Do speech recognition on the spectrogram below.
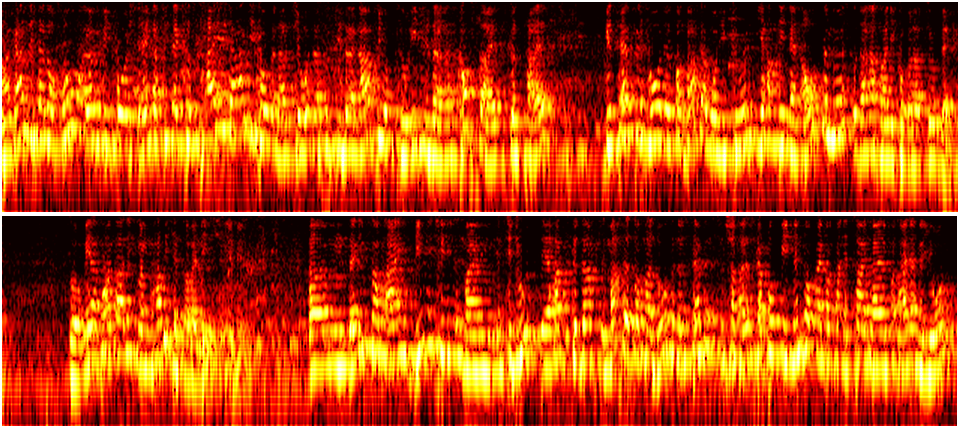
Man kann sich das auch so irgendwie vorstellen, dass dieser Kristall der Antikorrelation, das ist dieser Natriumchlorid, dieser Kochsalzkristall, gesampelt wurde von Wassermolekülen, die haben den dann aufgelöst und danach war die Korrelation weg. So, mehr Paradigmen habe ich jetzt aber nicht. Ähm, da gibt es noch einen, Dimitri in meinem Institut, der hat gesagt, mach das doch mal so, wenn du stempelst und schon alles kaputt geht, nimm doch einfach mal eine Zeitreihe von einer Million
